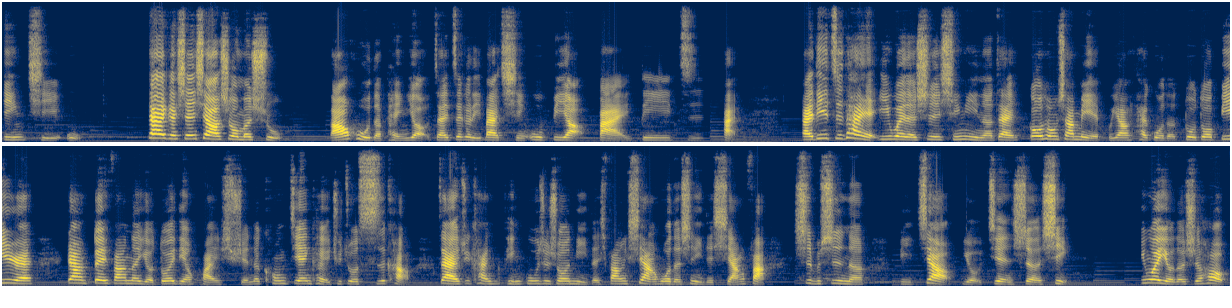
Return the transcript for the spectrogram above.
星期五。下一个生肖是我们属老虎的朋友，在这个礼拜，请务必要摆低姿态。摆低姿态也意味的是，请你呢在沟通上面也不要太过的咄咄逼人，让对方呢有多一点缓旋的空间，可以去做思考，再来去看评估，是说你的方向或者是你的想法是不是呢比较有建设性。因为有的时候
